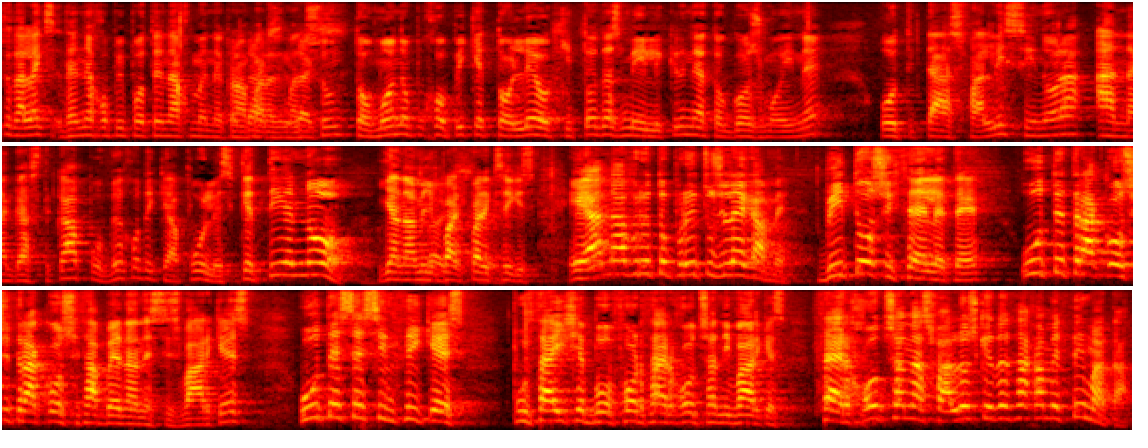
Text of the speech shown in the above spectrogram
Καταλάκης δεν έχω πει ποτέ να έχουμε νεκρό να Εντάξει, παραδειγματιστούν. εντάξει. Το μόνο που έχω πει και το λέω κοιτώντας με ειλικρίνεια τον κόσμο είναι ότι τα ασφαλή σύνορα αναγκαστικά αποδέχονται και απώλειες. Και τι εννοώ, για να μην Εντάξει, υπάρχει παρεξήγηση. Εάν αύριο το πρωί τους λέγαμε, μπείτε όσοι θέλετε, ούτε 300-300 θα μπαίνανε στις βάρκες, ούτε σε συνθήκες που θα είχε μποφόρ θα ερχόντουσαν οι βάρκες. Θα ερχόντουσαν ασφαλώς και δεν θα είχαμε θύματα.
